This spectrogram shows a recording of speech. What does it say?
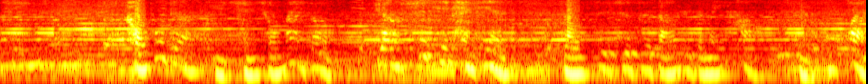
襟，同步的与全球脉动，让世界看见来自这座岛屿的美好与呼唤。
